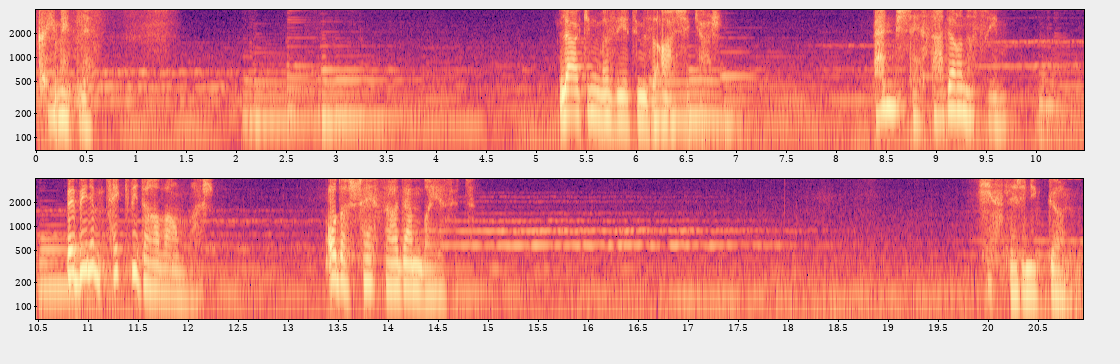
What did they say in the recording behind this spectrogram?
Kıymetli. Lakin vaziyetimiz aşikar. Ben bir şehzade anasıyım. Ve benim tek bir davam var. O da şehzadem Bayezid. Hislerini göm.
